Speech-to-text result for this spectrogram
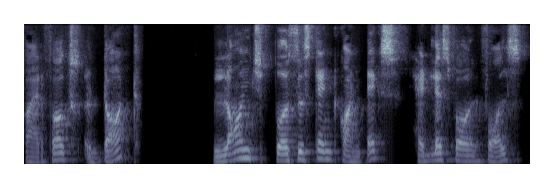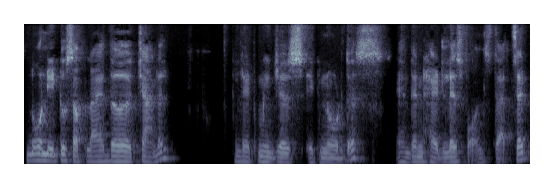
Firefox dot launch persistent context headless for false. No need to supply the channel. Let me just ignore this and then headless false. That's it.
